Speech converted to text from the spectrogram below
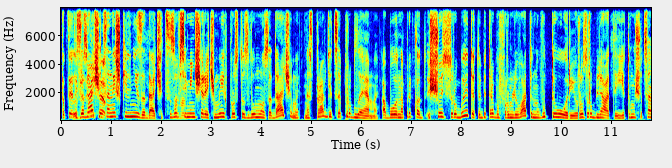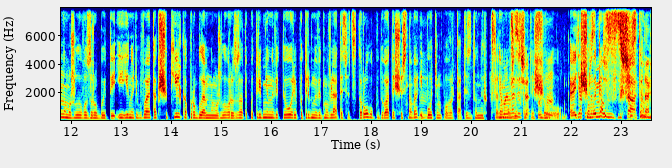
Тобто задачі що... це не шкільні задачі, це зовсім ага. інші речі. Ми їх просто звемо задачами. Насправді це проблеми. Або, наприклад, щось зробити, тобі треба формулювати нову теорію, розробляти її, тому що це неможливо зробити. І іноді буває так, що кілька проблем неможливо розв'язати. Потрібні нові теорії, потрібно відмовлятися від старого, будувати щось нове і потім повертатись до них. Це я не можна сказати, що, угу. я що ми там щось там так.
